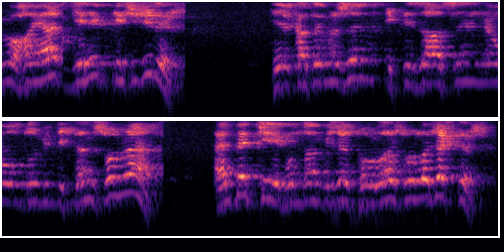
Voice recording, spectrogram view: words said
bu hayat gelip geçicidir. Hilkatımızın iktizasının ne olduğu bildikten sonra elbet ki bundan bize sorular sorulacaktır.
